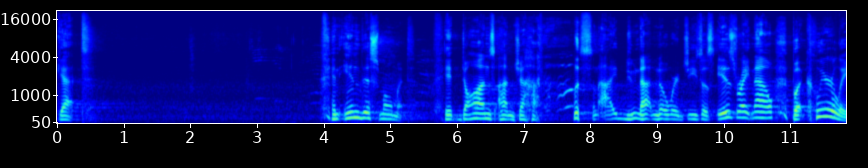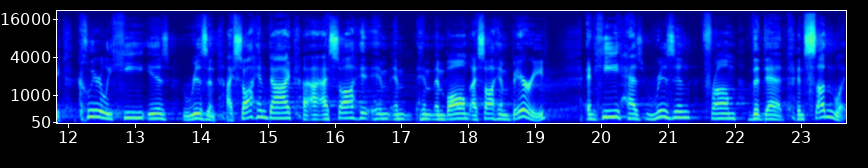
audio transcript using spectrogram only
get. And in this moment, it dawns on John. Listen, I do not know where Jesus is right now, but clearly, clearly, he is risen. I saw him die. I, I saw him, him, him embalmed. I saw him buried and he has risen from the dead. And suddenly,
